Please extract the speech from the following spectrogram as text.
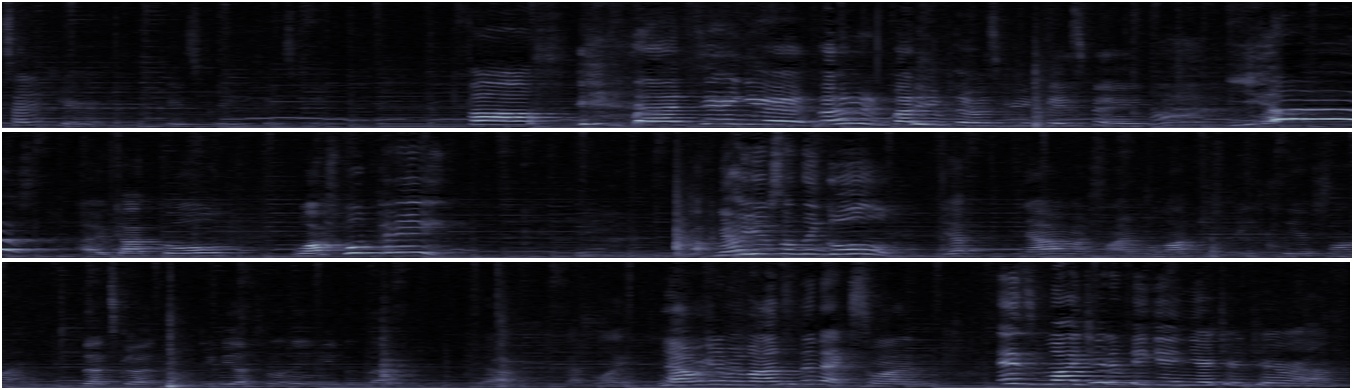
Inside of here is green face paint. False. Yeah, dang it! That would have been funny if there was green face paint. yes! I've got gold washable paint. Now you have something gold. Yep. Now my slime will not just be clear slime. That's good. You definitely needed that. Yeah, definitely. Now we're gonna move on to the next one. It's my turn to peek and your turn to turn around.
